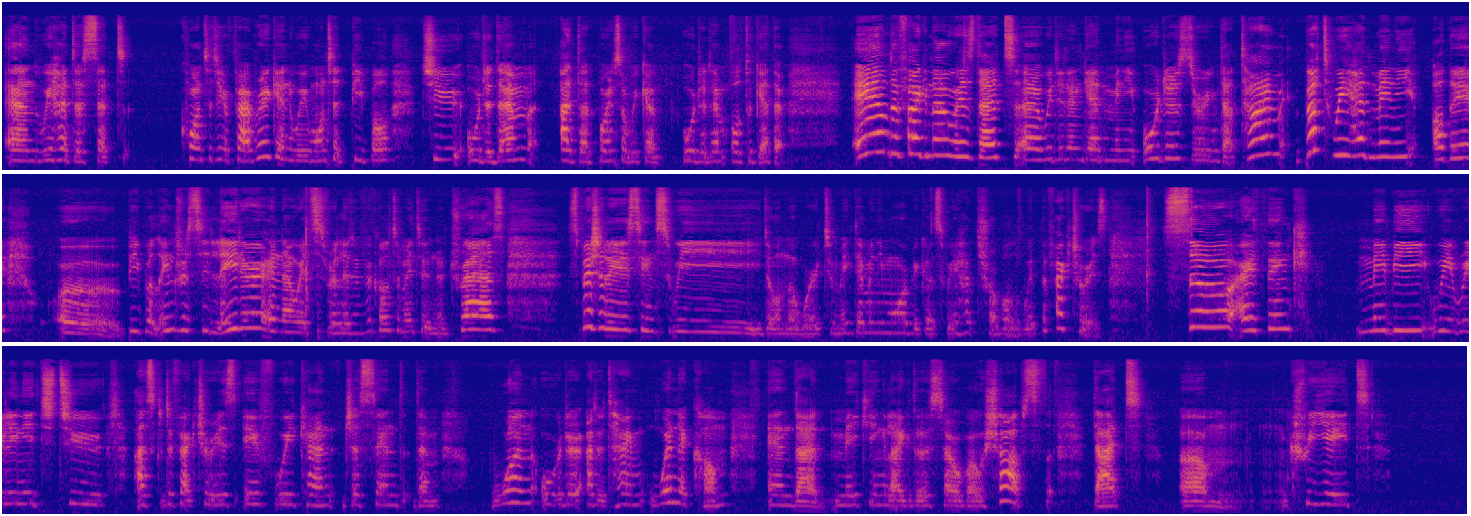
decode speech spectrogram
and we had a set quantity of fabric and we wanted people to order them at that point so we can order them all together. And the fact now is that uh, we didn't get many orders during that time, but we had many other uh, people interested later and now it's really difficult to make a new dress especially since we don't know where to make them anymore because we had trouble with the factories. So I think maybe we really need to ask the factories if we can just send them one order at a time when they come and that making like the Taobao shops that um, create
